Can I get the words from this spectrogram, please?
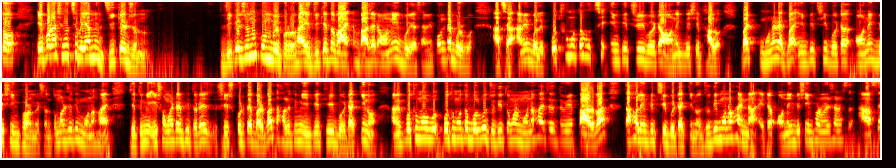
তো এরপর আসে হচ্ছে ভাই আমি জিকের জন্য। জিকের জন্য কোন বই পড়ব? ভাই, জিকে তো বাজারে অনেক বই আছে, আমি কোনটা পড়ব? আচ্ছা আমি বলি, প্রথমত হচ্ছে এমপি থ্রি বইটা অনেক বেশি ভালো। বাট মনে রাখবা এমপি থ্রি বইটা অনেক বেশি ইনফরমেশন তোমার যদি মনে হয় যে তুমি এই সময়টার ভিতরে শেষ করতে পারবা, তাহলে তুমি এমপি থ্রি বইটা কিনো। আমি প্রথম, প্রথমত বলব, যদি তোমার মনে হয় যে তুমি পারবা, তাহলে এমপি থ্রি বইটা কিনো। যদি মনে হয় না, এটা অনেক বেশি ইনফরমেশন আছে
